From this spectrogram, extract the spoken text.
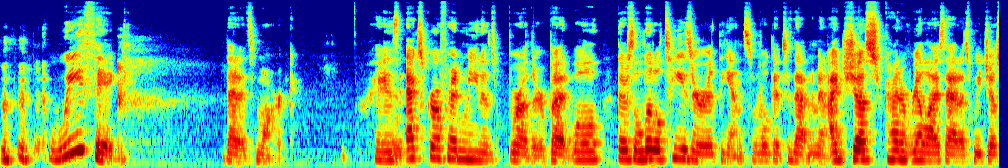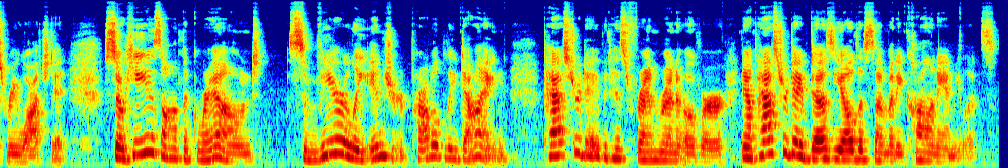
We think that it's Mark. His ex girlfriend Mina's brother, but well, there's a little teaser at the end, so we'll get to that in a minute. I just kind of realized that as we just rewatched it. So he is on the ground, severely injured, probably dying. Pastor Dave and his friend run over. Now, Pastor Dave does yell to somebody, call an ambulance,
